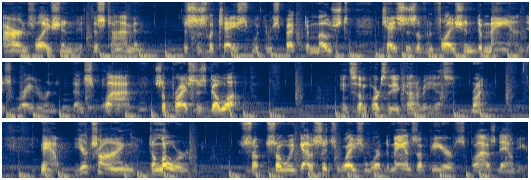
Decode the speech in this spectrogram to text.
our inflation at this time, and this is the case with respect to most cases of inflation, demand is greater than supply, so prices go up in some parts of the economy, yes. Right. Now, you're trying to lower, so, so we've got a situation where demand's up here, supply's down here.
